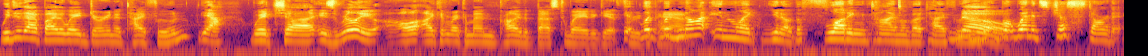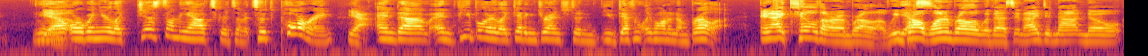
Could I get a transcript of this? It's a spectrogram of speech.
We did that, by the way, during a typhoon Yeah. Which uh, is really all I can recommend. Probably the best way to get through like Japan. like not in like you know the flooding time of a typhoon No. but, but when it's just starting you Yeah. know or when you're like just on the outskirts of it so it's pouring Yeah. and um and people are like getting drenched and you definitely want an umbrella and I killed our umbrella. We Yes. brought one umbrella with us, and I did not know.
